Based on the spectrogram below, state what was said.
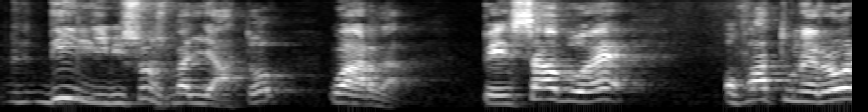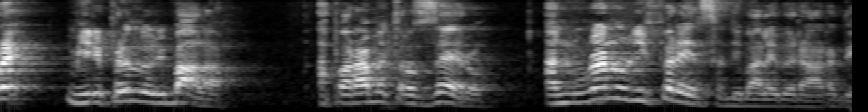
digli mi sono sbagliato, guarda, pensavo è ho fatto un errore, mi riprendo di bala a parametro zero. Hanno un anno di differenza di Bale e Berardi.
